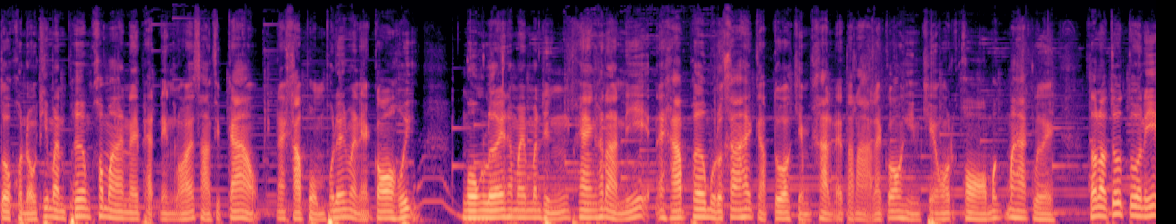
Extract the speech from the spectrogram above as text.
ตัวขนนกที่มันเพิ่มเข้ามาในแพท139 นะครับผมผู้เล่นใหม่เนี่ยก็เฮ้ยงงเลยทำไมมันถึงแพงขนาดนี้นะครับเพิ่มมูลค่าให้กับตัวเข็มขัดในตลาดแล้วก็หินเคฮอตคอมาก ๆเลย สำหรับเจ้าตัวนี้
